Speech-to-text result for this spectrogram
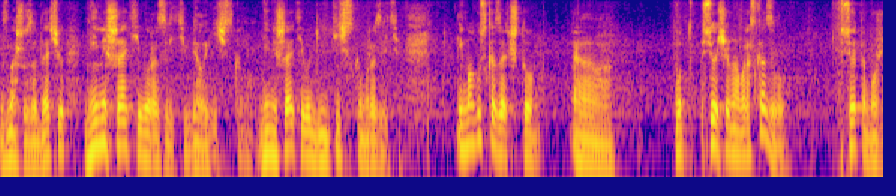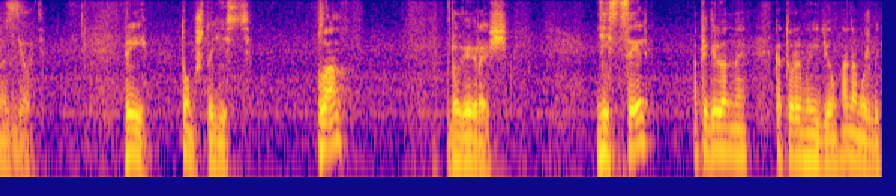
нашу задачу – не мешать его развитию биологическому, не мешать его генетическому развитию. И могу сказать, что Э, вот все, о чем я вам рассказывал, все это можно сделать. При том, что есть план долгоиграющий, есть цель определенная, к которой мы идем. Она может быть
